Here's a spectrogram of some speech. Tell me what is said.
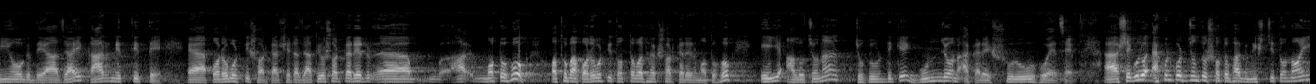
নিয়োগ দেয়া যায়, কার নেতৃত্বে পরবর্তী সরকার, সেটা জাতীয় সরকারের মতো হোক অথবা পরবর্তী তত্ত্বাবধায়ক সরকারের মতো হোক, এই আলোচনা চতুর্দিকে গুঞ্জন আকারে শুরু হয়েছে। সেগুলো এখন পর্যন্ত শতভাগ নিশ্চিত নয়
